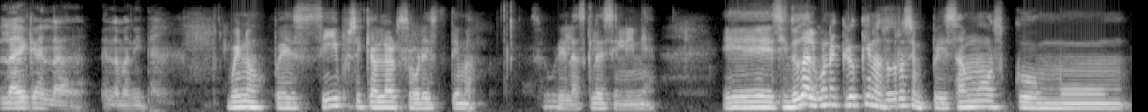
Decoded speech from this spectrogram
Like en la, en la manita. Bueno, pues sí, pues hay que hablar sobre este tema, sobre las clases en línea. Eh, sin duda alguna, creo que nosotros empezamos como...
